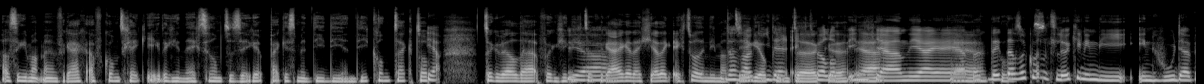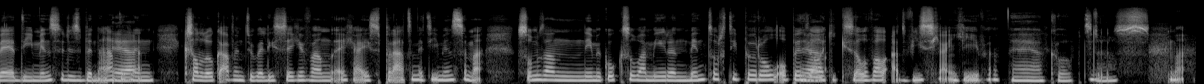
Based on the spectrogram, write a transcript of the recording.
Als er iemand mijn vraag afkomt, ga ik eerder geneigd zijn om te zeggen, pak eens met die, die en die contact op. Ja. Terwijl dat voor gerichte ja. vragen, dat jij daar echt wel in die materie op kunt duiken. echt wel op ingaan. Ja, ja, ja. dat, dat, is ook wel het leuke in, die, in hoe dat wij die mensen dus benaderen. En ik zal het ook af en toe wel eens zeggen van, ga eens praten met die mensen. Maar soms dan neem ik ook zo wat meer een mentortype rol op en zal ik zelf al advies gaan geven. Ja, ja klopt. Dus, ja. Maar...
